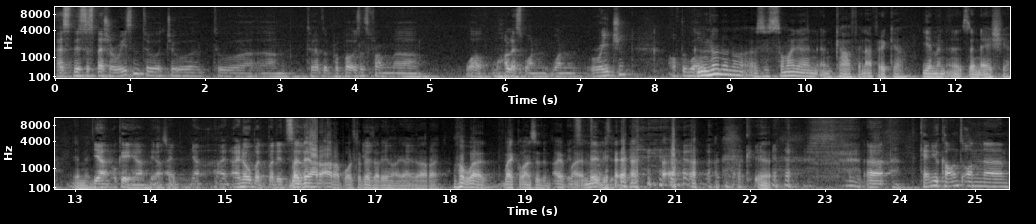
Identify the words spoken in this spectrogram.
Has this a special reason to, to, uh, to, uh, um, to have the proposals from, uh, well, more or less one, one region of the world? No, no, no. It's Somalia and, and CAF in Africa. Yemen is in Asia. Yemen. Yeah, okay, yeah, yeah, I, yeah, I, I know, but, but it's... But uh, they are Arab altogether, yeah, you know. Yeah, yeah, you are right. well, by coincidence, I, my- maybe. coincidence. okay. Uh, can you count on um,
